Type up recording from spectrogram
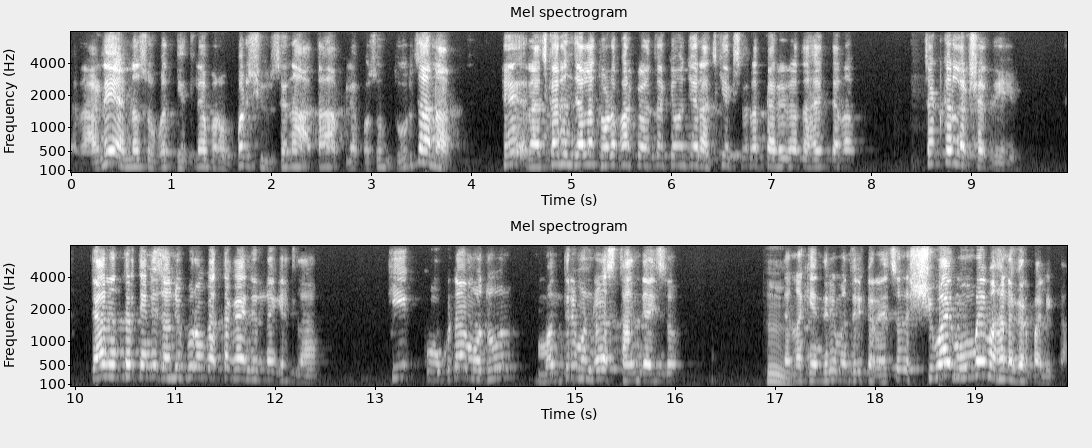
राणे यांना सोबत घेतल्याबरोबर शिवसेना आता आपल्यापासून दूर जाणार. हे राजकारण ज्याला थोडंफार कळतं किंवा जे राजकीय क्षेत्रात कार्यरत आहेत त्यांना चटकन लक्षात येईल. त्यानंतर त्यांनी जाणीवपूर्वक आता काय निर्णय घेतला? की कोकणामधून मंत्रिमंडळात स्थान द्यायचं. त्यांना केंद्रीय मंत्री करायचं शिवाय मुंबई महानगरपालिका.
